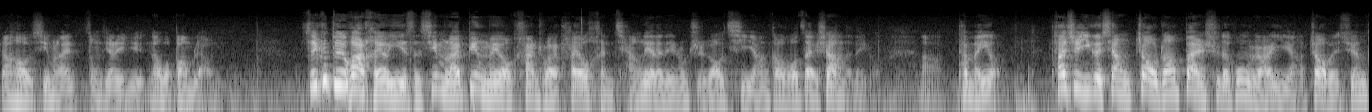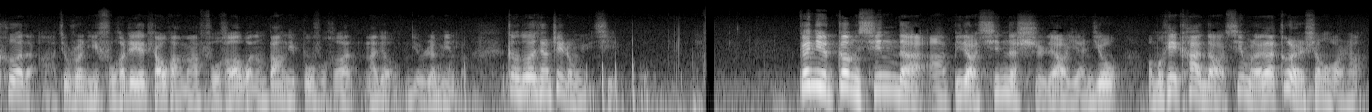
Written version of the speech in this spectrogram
然后希姆莱总结了一句：“那我帮不了你。”这个对话很有意思。希姆莱并没有看出来他有很强烈的那种趾高气扬、高高在上的那种啊，他没有。他是一个像照章办事的公务员一样，照本宣科的啊，就说你符合这些条款吗？符合，我能帮你；不符合，那就你就认命吧。更多的像这种语气。根据更新的啊比较新的史料研究，我们可以看到希姆莱在个人生活上，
